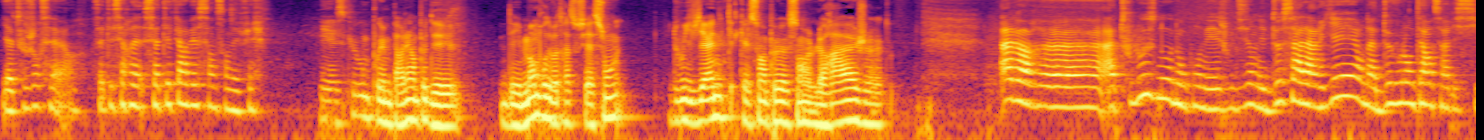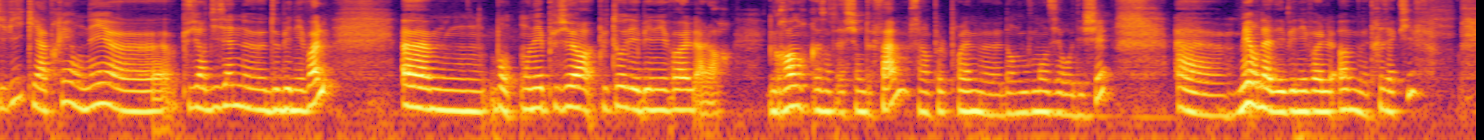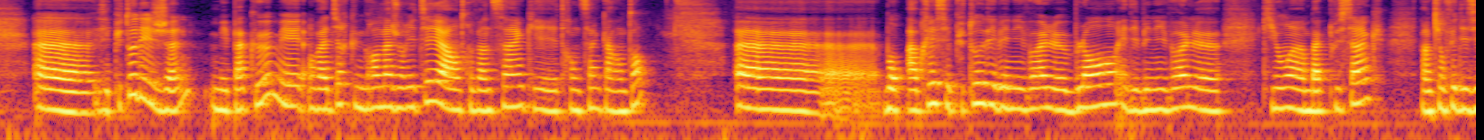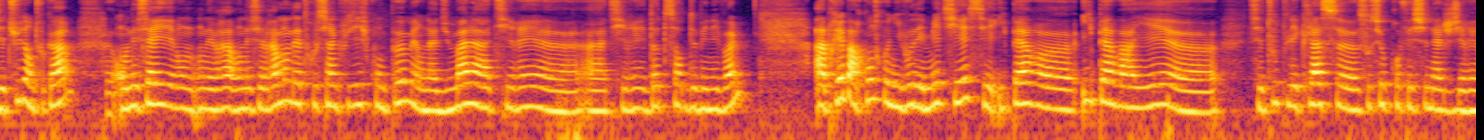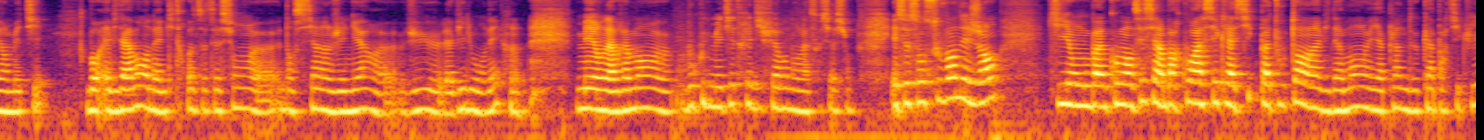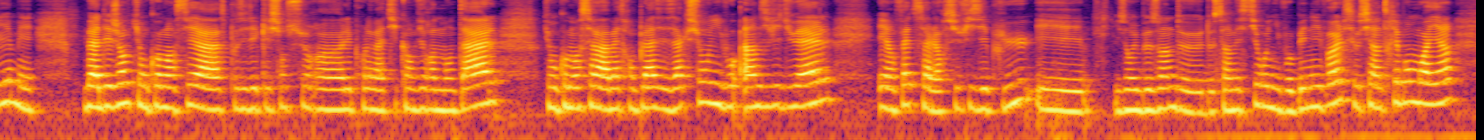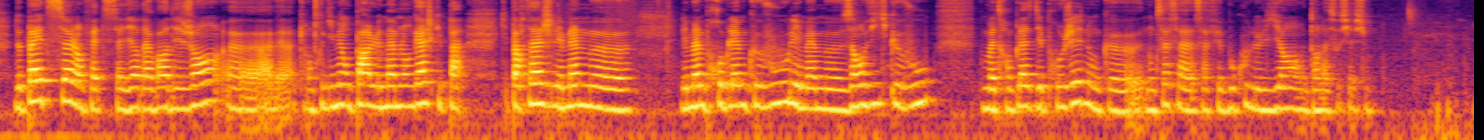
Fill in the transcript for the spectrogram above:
il y a toujours ce- cette, cette effervescence, en effet. Et est-ce que vous pouvez me parler un peu des, des membres de votre association? D'où ils viennent? Que- Quels sont un peu sont leur âge Alors, euh, à Toulouse, nous, donc on est, je vous disais, on est deux salariés, on a deux volontaires en service civique, et après, on est euh, plusieurs dizaines de bénévoles. Euh, bon, on est plusieurs, plutôt des bénévoles, alors, une grande représentation de femmes, c'est un peu le problème euh, dans le mouvement Zéro Déchet, Euh, mais on a des bénévoles hommes très actifs. C'est plutôt des jeunes, mais pas que, mais on va dire qu'une grande majorité a entre 25 et 35-40 ans. Bon, après, c'est plutôt des bénévoles blancs et des bénévoles qui ont un bac plus 5, enfin qui ont fait des études en tout cas. Euh, on, essaye, on, est on essaie vraiment d'être aussi inclusif qu'on peut, mais on a du mal à attirer, euh, attirer d'autres sortes de bénévoles. Après, par contre, au niveau des métiers, c'est hyper, euh, hyper varié. c'est toutes les classes socio-professionnelles, je dirais, en métier. Bon, évidemment, on a une petite représentation d'anciens ingénieurs, vu la ville où on est. Mais on a vraiment beaucoup de métiers très différents dans l'association. Et ce sont souvent des gens qui ont ben, commencé, c'est un parcours assez classique, pas tout le temps, hein, évidemment, il y a plein de cas particuliers, mais ben, des gens qui ont commencé à se poser des questions sur euh, les problématiques environnementales, qui ont commencé à mettre en place des actions au niveau individuel, et en fait, ça leur suffisait plus, et ils ont eu besoin de, de s'investir au niveau bénévole. C'est aussi un très bon moyen de pas être seul, en fait, c'est-à-dire d'avoir des gens, euh, avec, entre guillemets, on parle le même langage, qui, pa- qui partagent les mêmes, euh, les mêmes problèmes que vous, les mêmes envies que vous, pour mettre en place des projets. Donc, euh, donc ça, ça, ça fait beaucoup le lien dans l'association.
